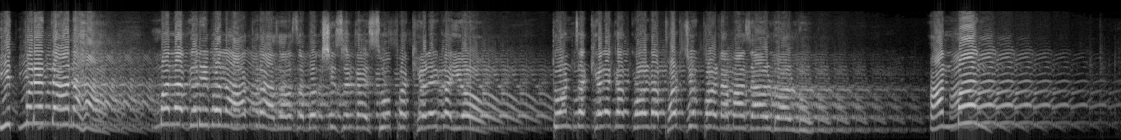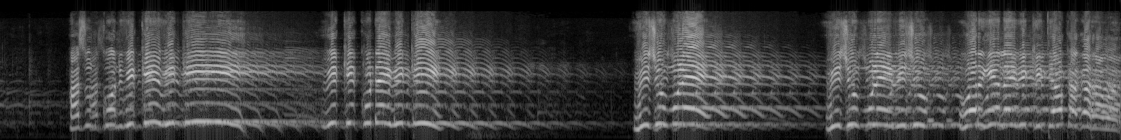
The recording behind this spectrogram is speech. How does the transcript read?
इथपर्यंत आणा. हा मला गरीबाला अकरा हजाराचा बक्षीस काय? सोपा खेळ आहे का यो? तोंडचा खेळ का कोरडा? फडशू पडा माझा आलडू आलडू आणि मग अजून कोण? विकी विकी. विकी कुठे विकी? विजू मुळे विजू. मुळे विजू वर गेलाय विकी त्या का घरावर?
